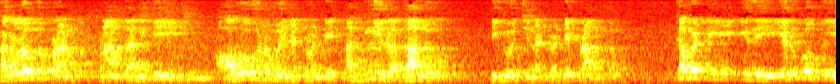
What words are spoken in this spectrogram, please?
పరలోక ప్రాంత ప్రాంతానికి ఆరోహణమైనటువంటి అగ్ని రథాలు దిగి వచ్చినటువంటి ప్రాంతం. కాబట్టి ఇది ఎరుకోకి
